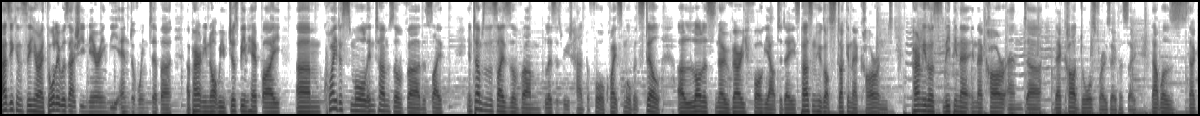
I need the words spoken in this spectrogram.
As you can see here, I thought it was actually nearing the end of winter, but apparently not. We've just been hit by um, quite a small, in terms of uh, the size, in terms of the sizes of um, blizzards we've had before, quite small, but still a lot of snow, very foggy out today. Person who got stuck in their car and apparently they were sleeping there in their car and uh, their car doors froze over. So that was that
